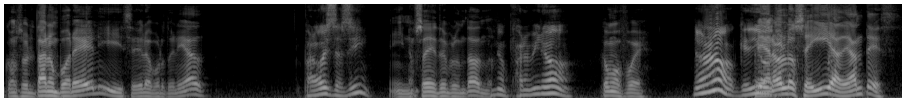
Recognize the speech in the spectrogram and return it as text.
consultaron por él y se dio la oportunidad. ¿Para vos es así? Y no sé, estoy preguntando. No, para mí no. ¿Cómo fue? No, no, no, que digo, ¿Peñarol lo seguía de antes?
